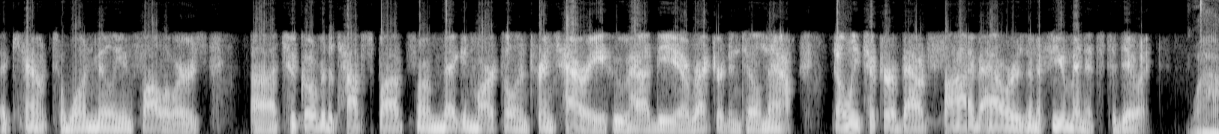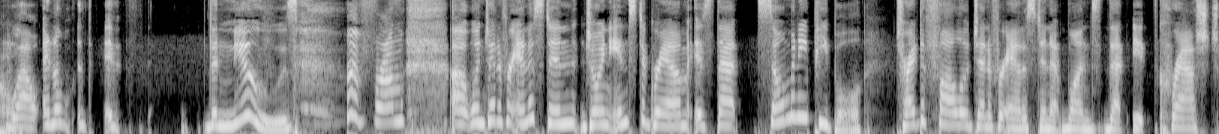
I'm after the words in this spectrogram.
account to 1 million followers. Uh, took over the top spot from Meghan Markle and Prince Harry, who had the uh, record until now. It only took her about five hours and a few minutes to do it. Wow. Wow. And uh, it, the news from uh, when Jennifer Aniston joined Instagram is that so many people tried to follow Jennifer Aniston at once that it crashed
